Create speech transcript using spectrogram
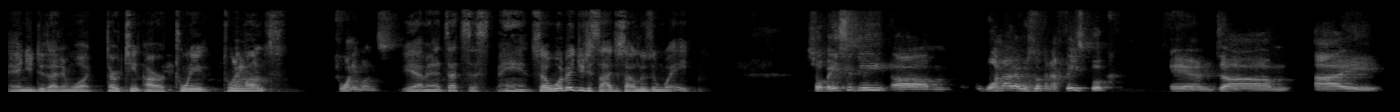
And you did that in what, 13 or 20, 20 months? 20 months. Yeah, man, that's, that's just, man. So, what made you decide to start losing weight? So basically, um, one night I was looking at Facebook, and um, I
